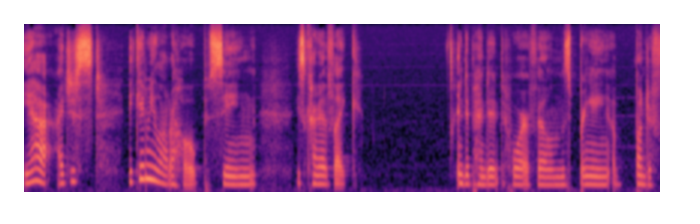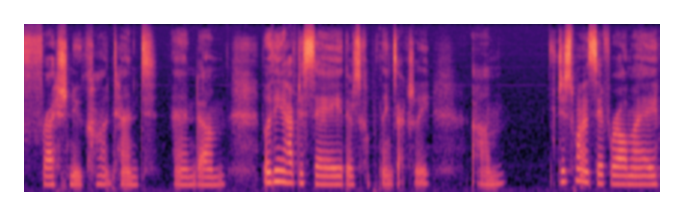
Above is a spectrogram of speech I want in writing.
yeah, I just it gave me a lot of hope seeing these kind of like independent horror films bringing a bunch of fresh new content and um, the only thing I have to say, there's a couple things actually. Um, just want to say for all my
